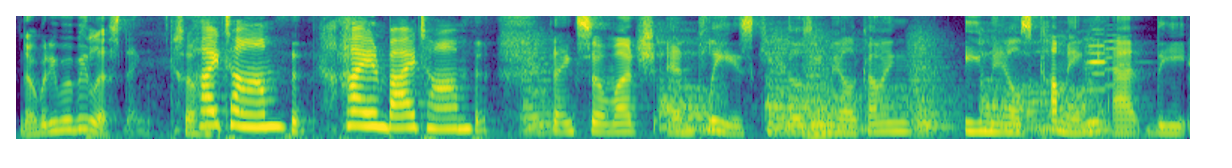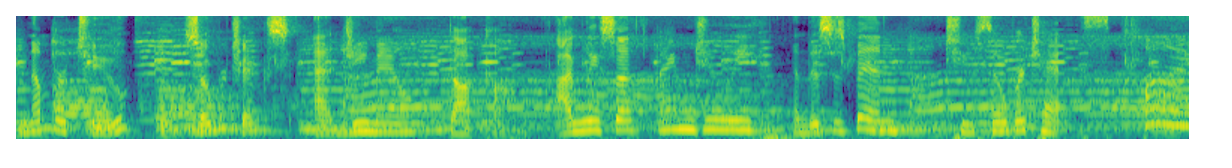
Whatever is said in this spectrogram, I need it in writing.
nobody would be listening. So Hi, Tom. Hi and bye, Tom. thanks so much, and please keep those email coming emails coming at the number two soberchicks at gmail.com. I'm Lisa, I'm Julie. and this has been Two sober chicks. Bye.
